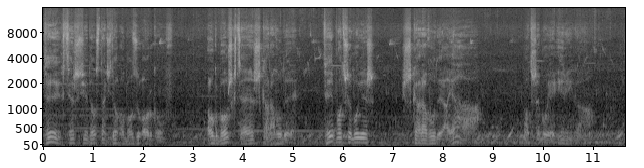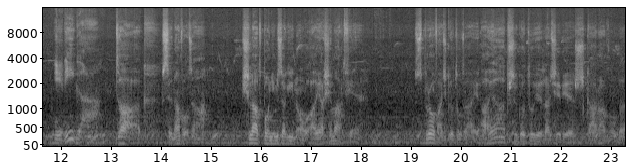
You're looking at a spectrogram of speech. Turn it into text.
Ty chcesz się dostać do obozu orków. Ogbosz chce szkarawudy. Ty potrzebujesz szkarawudy, a ja potrzebuję Iriga. Iriga. Tak, syna wodza. Ślad po nim zaginął, a ja się martwię. Sprowadź go tutaj, a ja przygotuję dla ciebie szkarawudę.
